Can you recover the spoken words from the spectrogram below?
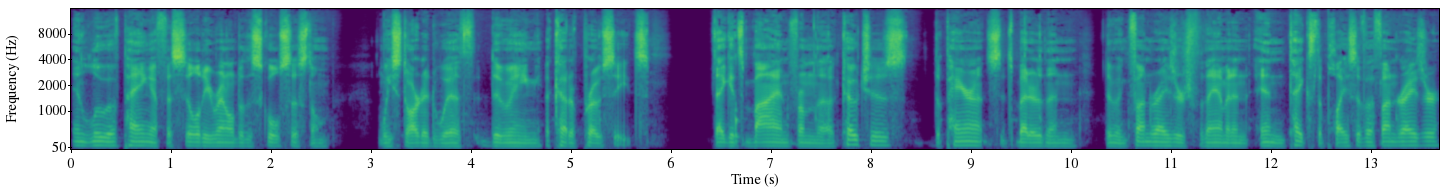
in lieu of paying a facility rental to the school system, we started with doing a cut of proceeds. That gets buy-in from the coaches, the parents. It's better than doing fundraisers for them and, and takes the place of a fundraiser.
